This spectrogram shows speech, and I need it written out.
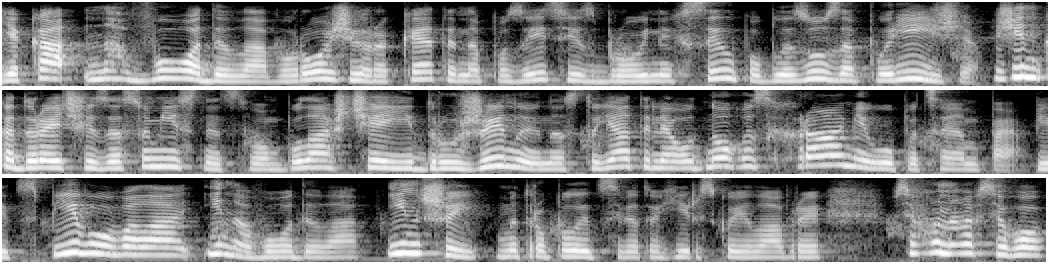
яка наводила ворожі ракети на позиції збройних сил поблизу Запоріжжя. Жінка, до речі, за сумісництвом була ще й дружиною настоятеля одного з храмів УПЦ МП. Підспівувала і наводила. Інший митрополит Святогірської лаври всього-навсього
